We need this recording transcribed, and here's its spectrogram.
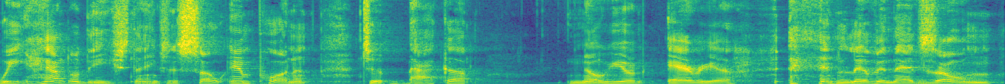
We handle these things. It's so important to back up, know your area, and live in that zone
